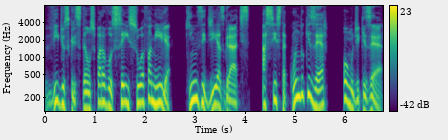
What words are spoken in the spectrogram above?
vídeos cristãos para você e sua família. 15 dias grátis. Assista quando quiser, onde quiser.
